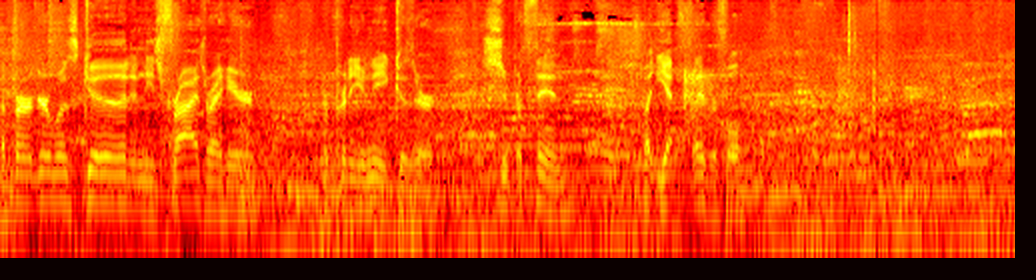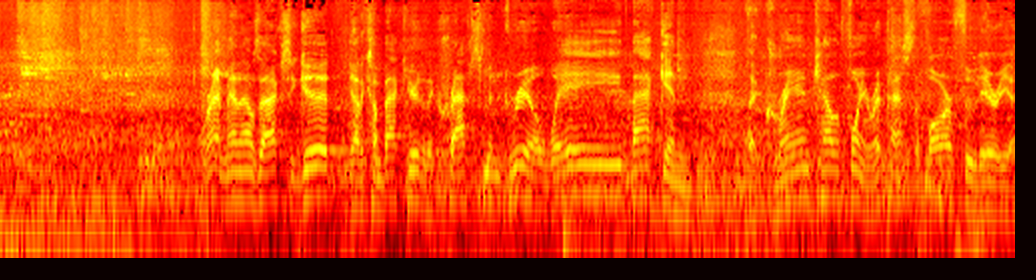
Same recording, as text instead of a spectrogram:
The burger was good, and these fries right here, they're pretty unique because they're super thin, but yet flavorful. Right, man, that was actually good. Got to come back here to the Craftsman Grill, way back in the Grand California, right past the bar food area.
